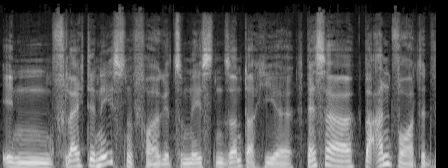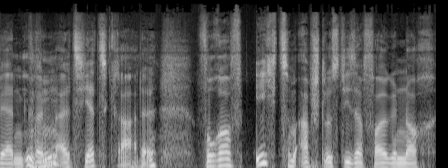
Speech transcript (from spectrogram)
in vielleicht der nächsten Folge zum nächsten Sonntag hier besser beantwortet werden können als jetzt gerade. Worauf ich zum Abschluss dieser Folge noch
